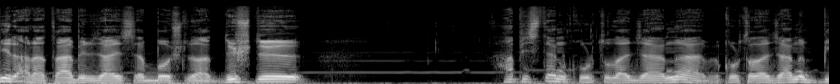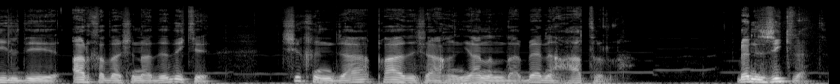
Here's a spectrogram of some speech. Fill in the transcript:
Bir ara tabir caizse boşluğa düştü. Hapisten kurtulacağını, kurtulacağını bildiği arkadaşına dedi ki, çıkınca padişahın yanında beni hatırla. Beni zikret,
